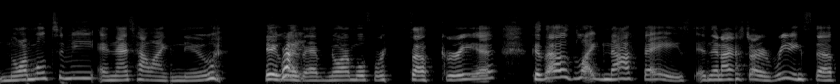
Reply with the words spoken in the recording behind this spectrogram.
normal to me and that's how I knew it right. was abnormal for South Korea because I was like not phased. And then I started reading stuff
